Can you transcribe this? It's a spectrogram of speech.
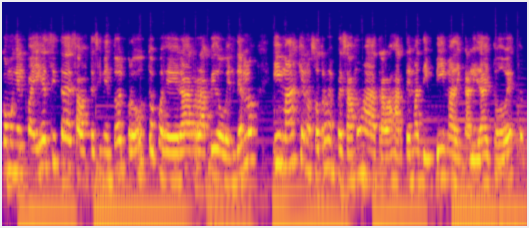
Como en el país existe desabastecimiento del producto, pues era rápido venderlo y más que nosotros empezamos a trabajar temas de INVIMA, de calidad y todo esto.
